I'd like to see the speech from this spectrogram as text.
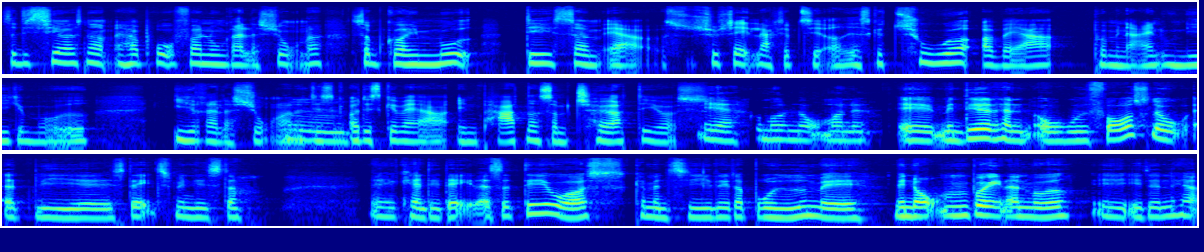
Så det siger også noget om, at jeg har brug for nogle relationer, som går imod det, som er socialt accepteret. Jeg skal ture og være på min egen unikke måde i relationerne. Mm. Det skal, og det skal være en partner, som tør det også. Ja, gå mod normerne. Øh, men det, at han overhovedet foreslog at blive øh, statsminister, øh, kandidat, altså det er jo også, kan man sige, lidt at bryde med, med normen på en eller anden måde i, i den her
